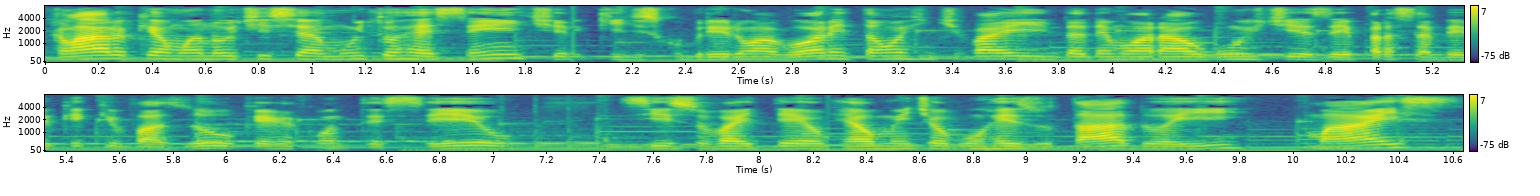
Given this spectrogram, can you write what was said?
Claro que é uma notícia muito recente que descobriram agora, então a gente vai ainda demorar alguns dias aí para saber o que que vazou, o que que aconteceu, se isso vai ter realmente algum resultado aí. Mas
